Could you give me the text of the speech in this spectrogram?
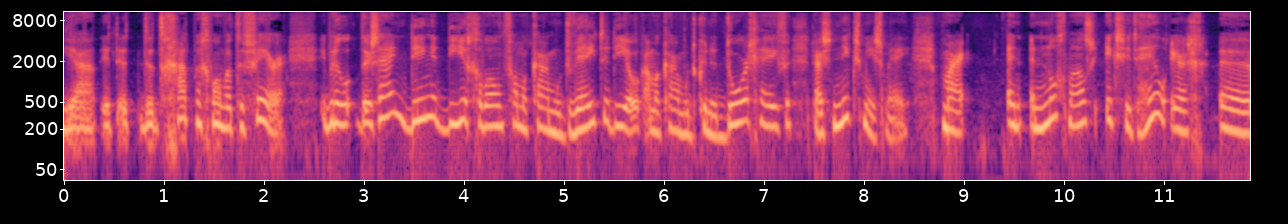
Ja, het, het, het gaat me gewoon wat te ver. Ik bedoel, er zijn dingen die je gewoon van elkaar moet weten... die je ook aan elkaar moet kunnen doorgeven. Daar is niks mis mee. Maar, en, en nogmaals, ik zit heel erg eh,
